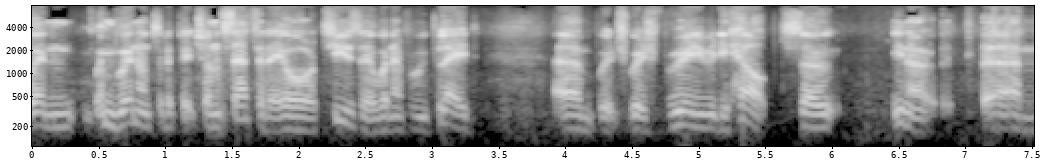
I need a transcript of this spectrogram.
when when we went onto the pitch on a Saturday or Tuesday, whenever we played um, which which really really helped. So you know, um,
